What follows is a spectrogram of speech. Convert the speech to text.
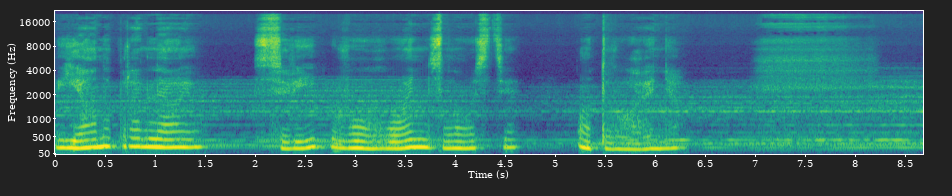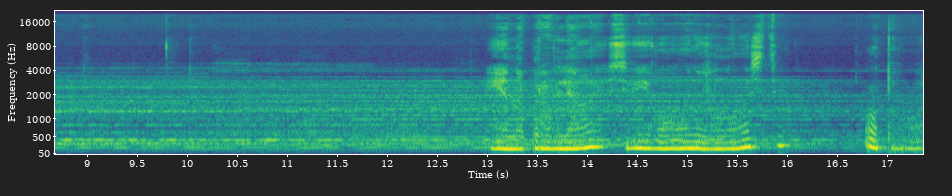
Я направляю свій вогонь злості, утворення. Я направляю свій вогонь злості, утворення.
